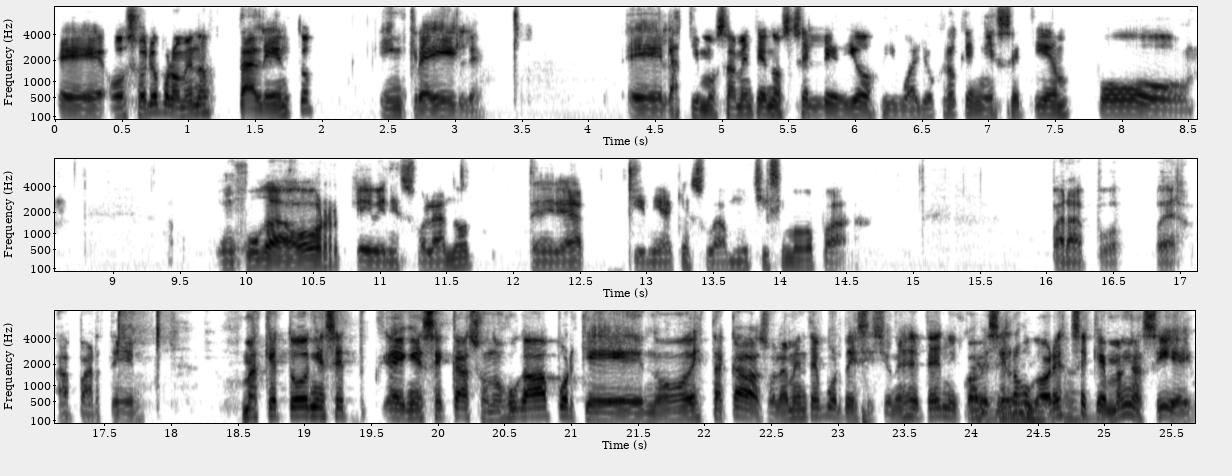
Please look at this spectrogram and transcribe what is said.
eh, Osorio por lo menos talento increíble. Eh, lastimosamente no se le dio. Igual yo creo que en ese tiempo un jugador eh, venezolano tendría, tenía que sudar muchísimo para, para poder. Aparte, más que todo en ese, en ese caso, no jugaba porque no destacaba, solamente por decisiones de técnico. A veces los jugadores se queman así, hay,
